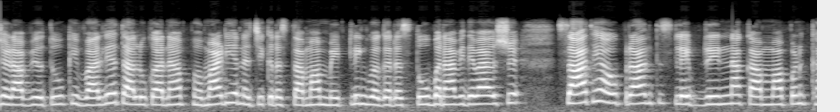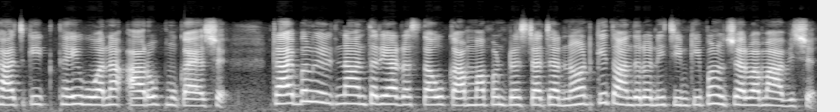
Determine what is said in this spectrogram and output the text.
જણાવ્યું હતું કે વાલિયા તાલુકાના ભમાડિયા નજીક રસ્તામાં મેટલિંગ વગર રસ્તો બનાવી દેવાયો છે. સાથે આ ઉપરાંત સ્લેબ ડ્રેનના કામમાં પણ ખાજગી થઈ હોવાના આરોપ મુકાયા છે. ટ્રાયબલ હિલના અંતરિયાળ રસ્તાઓ કામમાં પણ ભ્રષ્ટાચાર ન અટકે તો આંદોલનની ચીમકી પણ ઉચ્ચારવામાં આવી છે.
